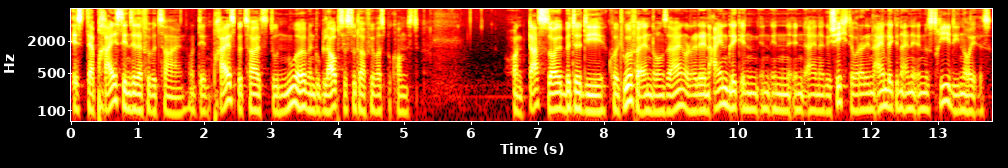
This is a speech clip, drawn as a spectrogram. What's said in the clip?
ist der Preis, den sie dafür bezahlen. Und den Preis bezahlst du nur, wenn du glaubst, dass du dafür was bekommst. Und das soll bitte die Kulturveränderung sein oder den Einblick in, in, in eine Geschichte oder den Einblick in eine Industrie, die neu ist.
